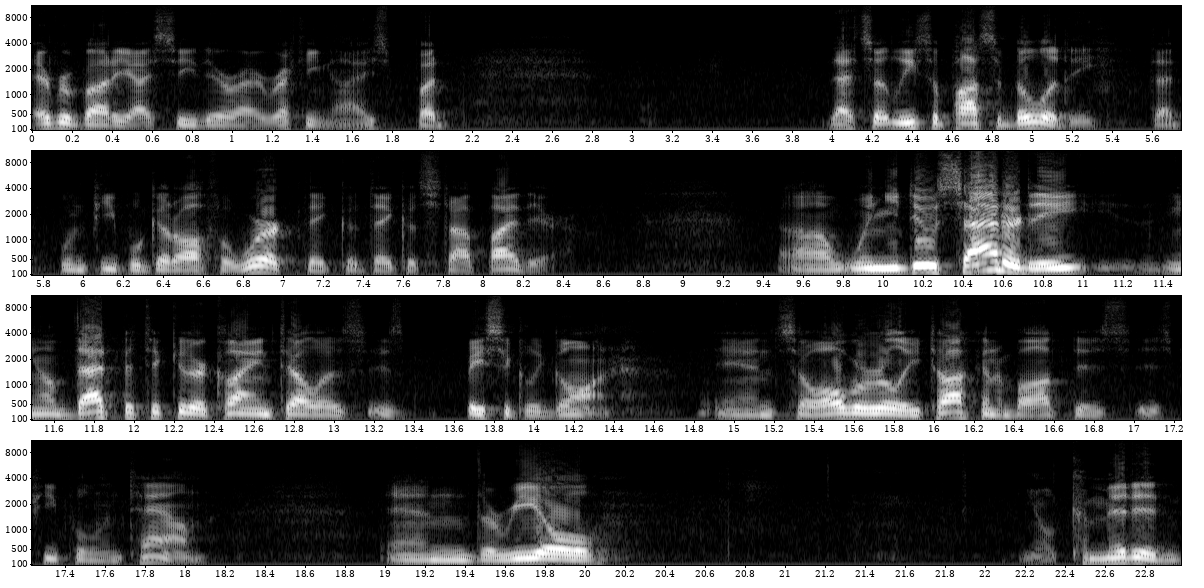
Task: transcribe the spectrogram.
everybody I see there I recognize, but that's at least a possibility, that when people get off of work, they could, they could stop by there. Uh, When you do Saturday, you know, that particular clientele is, is basically gone. And so all we're really talking about is, is people in town. And the real, you know, committed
